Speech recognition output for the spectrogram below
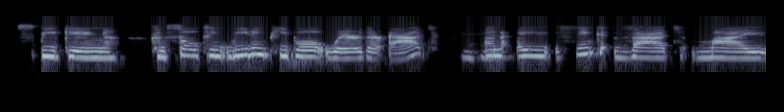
speaking, consulting, meeting people where they're at, Mm-hmm. And I think that my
